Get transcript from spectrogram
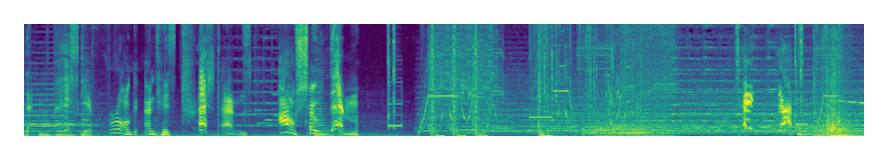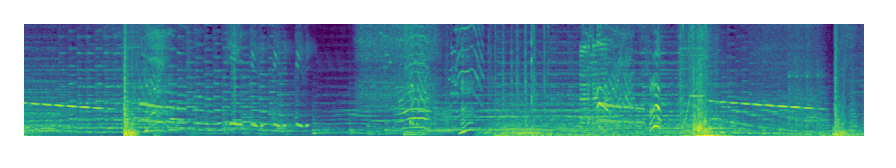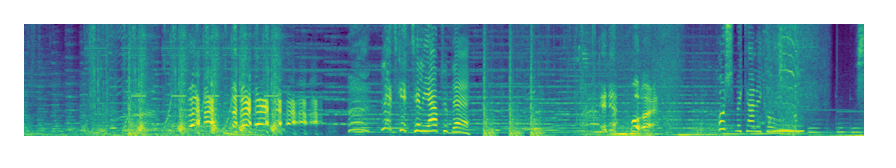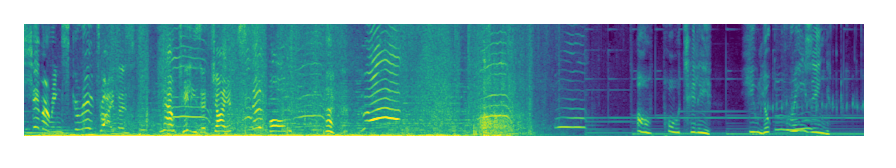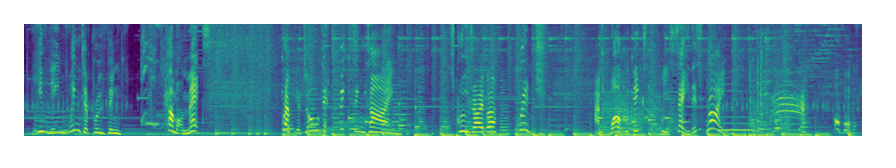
That pesky frog and his trash cans! I'll show them! Take that! Get Tilly out of there. Push mechanical. Shivering screwdrivers. Now Tilly's a giant snowball. oh, poor Tilly. You look freezing. You need winterproofing. Come on, Mex. Grab your tools, it's fixing time. Screwdriver, wrench. And while we fix, we say this rhyme.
